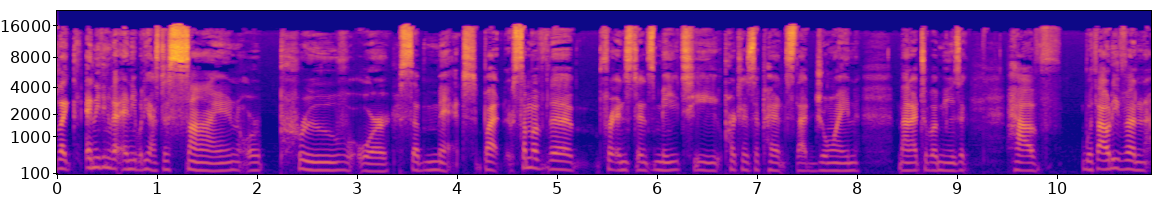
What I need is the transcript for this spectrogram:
like anything that anybody has to sign or prove or submit. But some of the, for instance, Métis participants that join Manitoba Music have, without even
